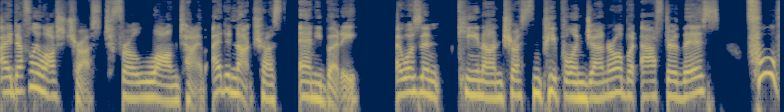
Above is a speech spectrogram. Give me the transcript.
I definitely lost trust for a long time. I did not trust anybody. I wasn't keen on trusting people in general, but after this, whew,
